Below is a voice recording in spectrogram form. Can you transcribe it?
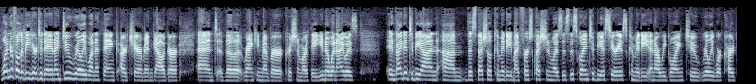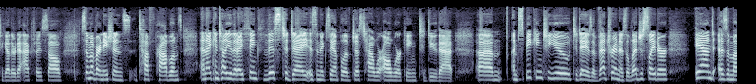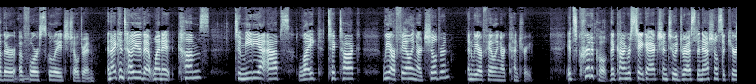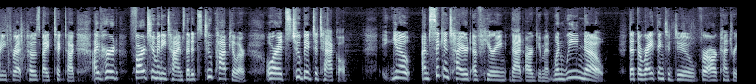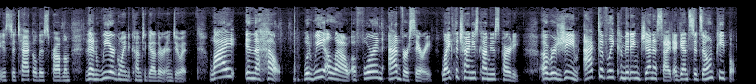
Wonderful to be here today, and I do really want to thank our chairman Gallagher and the ranking member Krishnamoorthi. You know, when I was invited to be on um, the special committee, my first question was, is this going to be a serious committee and are we going to really work hard together to actually solve some of our nation's tough problems? And I can tell you that I think this today is an example of just how we're all working to do that. Um, I'm speaking to you today as a veteran, as a legislator, and as a mother of mm-hmm. four school-age children. And I can tell you that when it comes to media apps like TikTok, we are failing our children and we are failing our country. It's critical that Congress take action to address the national security threat posed by TikTok. I've heard far too many times that it's too popular or it's too big to tackle. You know, I'm sick and tired of hearing that argument when we know that the right thing to do for our country is to tackle this problem, then we are going to come together and do it. Why in the hell would we allow a foreign adversary like the Chinese Communist Party, a regime actively committing genocide against its own people,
